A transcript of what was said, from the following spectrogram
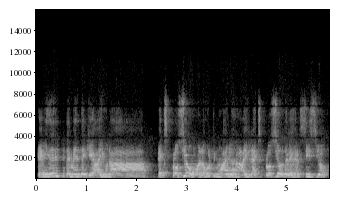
evidentemente, que hay una explosión, o en los últimos años hay una explosión del ejercicio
